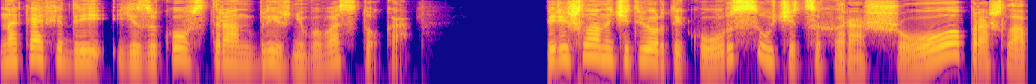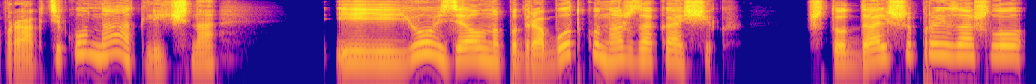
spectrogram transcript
на кафедре языков стран Ближнего Востока. Перешла на четвертый курс, учится хорошо, прошла практику на отлично. И ее взял на подработку наш заказчик. Что дальше произошло,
